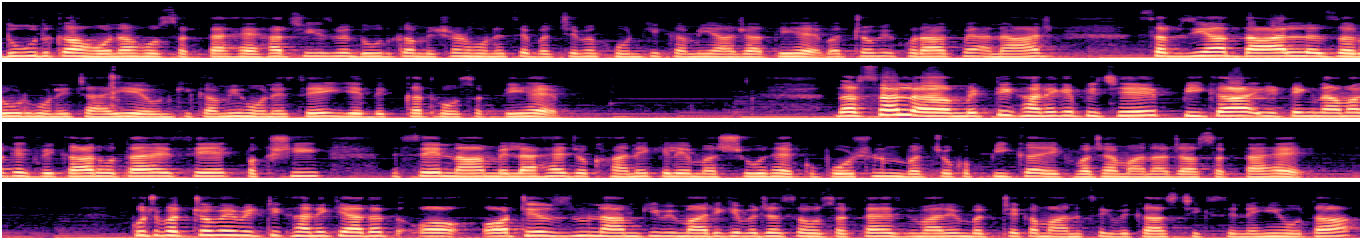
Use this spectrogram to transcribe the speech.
दूध का होना हो सकता है। हर चीज़ में दूध का मिश्रण होने से बच्चे में खून की कमी आ जाती है। बच्चों की खुराक में अनाज, सब्ज़ियाँ, दाल ज़रूर होनी चाहिए। उनकी कमी होने से ये दिक्कत हो सकती है। दरअसल मिट्टी खाने के पीछे पीका ईटिंग नामक एक विकार होता है। इसे एक पक्षी से नाम मिला है, जो खाने के लिए मशहूर है। कुपोषण में बच्चों को पीका एक वजह माना जा सकता है। कुछ बच्चों में मिट्टी खाने की आदत ऑटिज्म नाम की बीमारी की वजह से हो सकता है। इस बीमारी में बच्चे का मानसिक विकास ठीक से नहीं होता।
